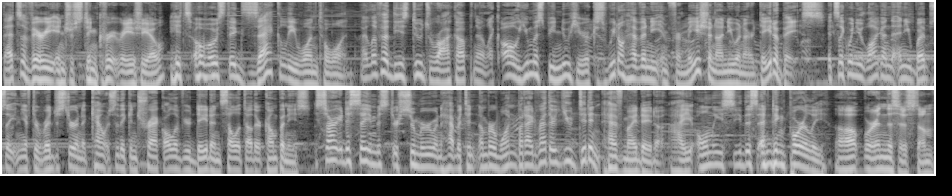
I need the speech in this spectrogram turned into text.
That's a very interesting crit ratio. It's almost exactly one to one. I love how these dudes rock up and they're like, oh, you must be new here because we don't have any information on you in our database. It's like when you log onto any website and you have to register an account so they can track all of your data and sell it to other companies. Sorry to say, Mr. Sumeru inhabitant number one, but I'd rather you didn't have my data. I only see this ending poorly. Oh, we're in the system.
